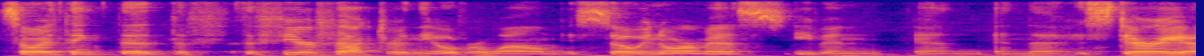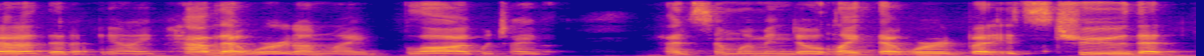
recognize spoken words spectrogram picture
So I think that the, the fear factor and the overwhelm is so enormous, even and and the hysteria that you know, I have that word on my blog, which I've had some women don't like that word, but it's true that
